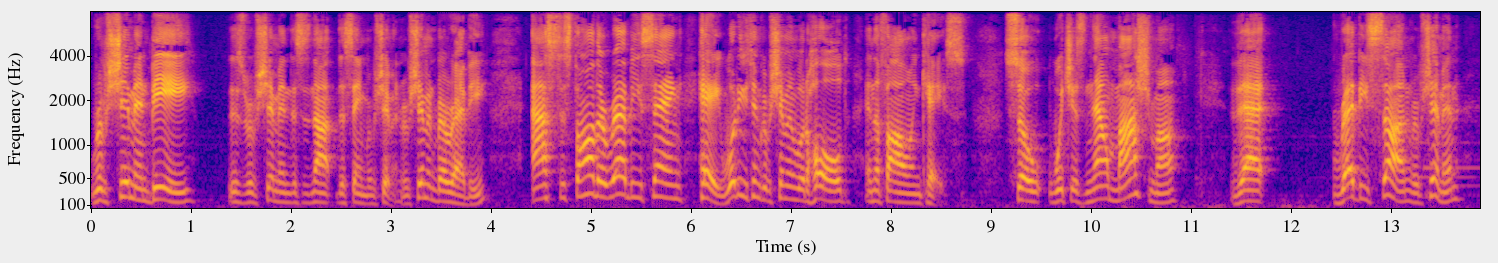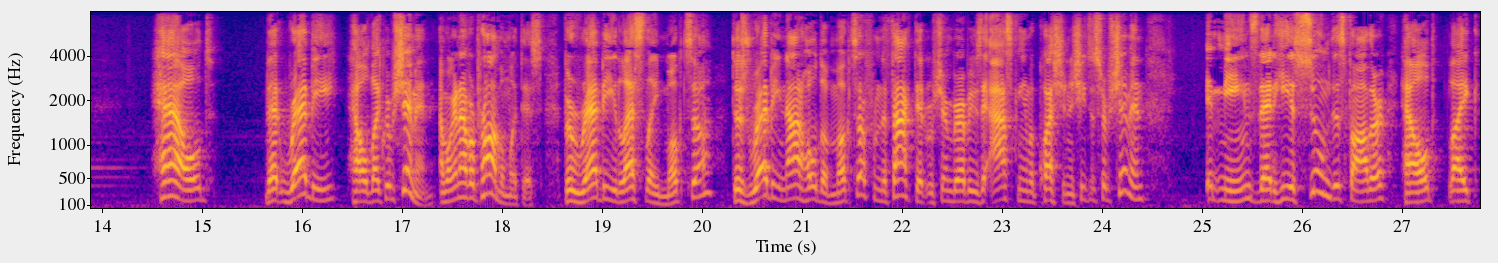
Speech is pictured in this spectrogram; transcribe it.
Reb Shimon be. This is Reb Shimon. This is not the same Reb Shimon. Reb Shimon bar Rebbe asked his father Rebbe, saying, "Hey, what do you think Reb Shimon would hold in the following case?" So, which is now mashma that Rebbe's son Reb Shimon held that Rebbe held like Reb Shimon, and we're going to have a problem with this. But Rebbe Leslie Muktzah, does Rebbe not hold of Muktzah from the fact that Reb Shimon Rebbe was asking him a question and Shitas Reb Shimon? It means that he assumed his father held like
